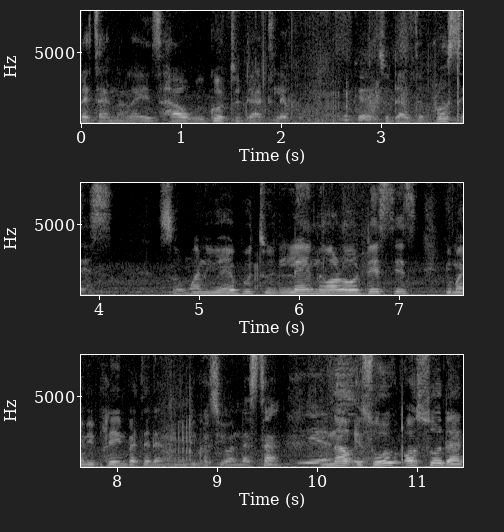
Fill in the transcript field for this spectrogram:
let's analyze how we go to that level. Okay. So that's the process. So when you're able to learn all of this, is, you might be playing better than me because you understand. Yes. Now it's also that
